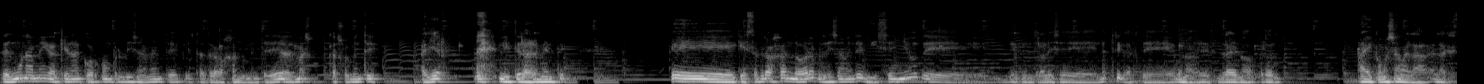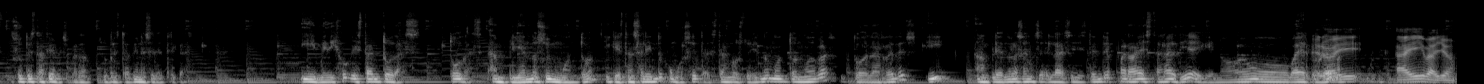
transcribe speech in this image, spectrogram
Tengo una amiga aquí en Alcorcón precisamente que está trabajando, me enteré además casualmente ayer, literalmente, eh, que está trabajando ahora precisamente en diseño de, centrales eléctricas, de, bueno, de centrales, no, perdón. Ay, ¿cómo se llama? las subestaciones, perdón, subestaciones eléctricas y me dijo que están todas, todas ampliándose un montón y que están saliendo como setas. Están construyendo un montón nuevas, todas las redes, y ampliando las, las existentes para estar al día y que no vaya a haber Pero ahí, ahí va yo,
